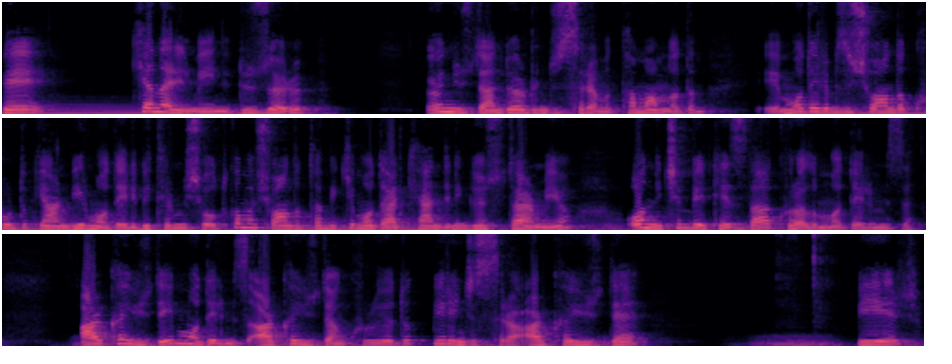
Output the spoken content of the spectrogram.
ve kenar ilmeğini düz örüp ön yüzden dördüncü sıramı tamamladım. E, modelimizi şu anda kurduk yani bir modeli bitirmiş olduk ama şu anda tabii ki model kendini göstermiyor. Onun için bir kez daha kuralım modelimizi. Arka yüzdeyim modelimizi arka yüzden kuruyorduk. Birinci sıra arka yüzde bir,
